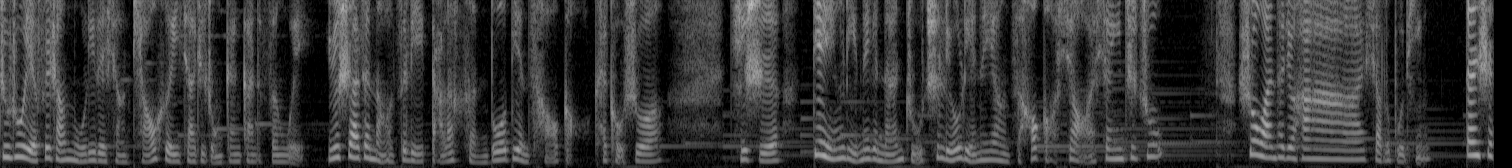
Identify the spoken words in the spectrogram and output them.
猪猪也非常努力的想调和一下这种尴尬的氛围，于是啊在脑子里打了很多遍草稿，开口说：“其实电影里那个男主吃榴莲的样子好搞笑啊，像一只猪。”说完他就哈哈哈哈笑个不停。但是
